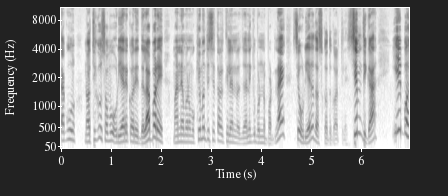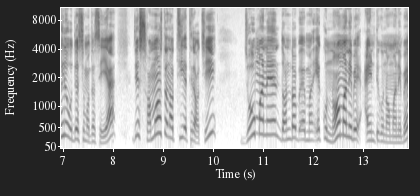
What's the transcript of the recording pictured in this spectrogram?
ତାକୁ ନଥିକୁ ସବୁ ଓଡ଼ିଆରେ କରିଦେଲା ପରେ ମାନ୍ୟବର ମୁଖ୍ୟମନ୍ତ୍ରୀ ସେତେବେଳେ ଥିଲେ ଜାନକୀ ବଣ୍ଡ ପଟ୍ଟନାୟକ ସେ ଓଡ଼ିଆରେ ଦସ୍ତଖତ କରିଥିଲେ ସେମିତିକା ଏ ବହିର ଉଦ୍ଦେଶ୍ୟ ମଧ୍ୟ ସେଇଆ ଯେ ସମସ୍ତ ନଥି ଏଥିରେ ଅଛି ଯେଉଁମାନେ ଦଣ୍ଡ ବେ- ମା- ୟାକୁ ନ ମାନିବେ ଆଇନଟିକୁ ନ ମାନିବେ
